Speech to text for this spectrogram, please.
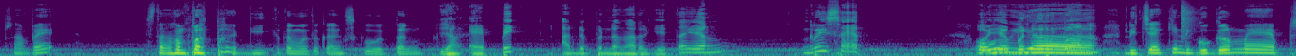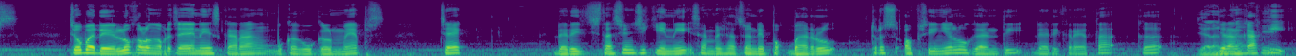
sampai setengah empat pagi ketemu tukang skuteng. yang epic ada pendengar kita yang ngeriset oh, iya bener bang Dicekin di Google Maps. Coba deh lu kalau nggak percaya nih sekarang buka Google Maps, cek dari stasiun Cikini sampai stasiun Depok Baru, terus opsinya lu ganti dari kereta ke jalan, kaki.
